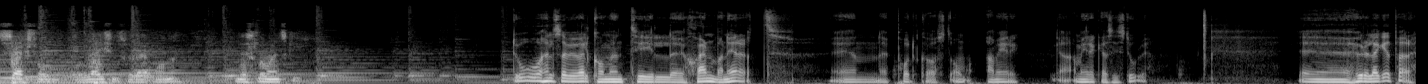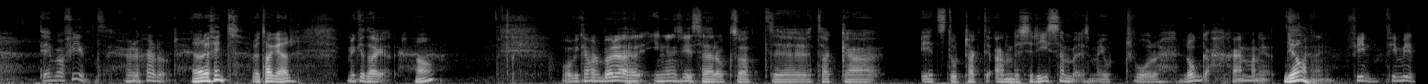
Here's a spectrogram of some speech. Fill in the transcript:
sexual relations with that woman, Miss Lewinsky. Då hälsar vi välkommen till Stjärnbaneret. En podcast om Amerika, Amerikas historia. Eh, hur är läget Per? Det var fint. Hur är det själv? Ja, det är fint. Är du taggad? Mycket taggad. Ja. Och vi kan väl börja inledningsvis här också att eh, tacka ett stort tack till Anders Risenberg som har gjort vår logga, Stjärnbaneret. Ja. Nej, Fin, fin bild.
